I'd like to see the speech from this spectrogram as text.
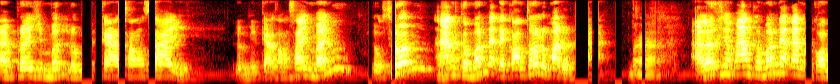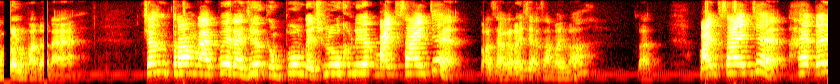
ដែលប្រិយមិត្តលោកមានការសង្ស័យលោកមានការសង្ស័យមិញលោកស្រុនអានខមមិនអ្នកដែលគ្រប់គ្រងលោកម៉ាដូណាបាទឥឡូវខ្ញុំអានខមមិនអ្នកដែលមិនគ្រប់គ្រងលោកម៉ាដូណាចឹងត្រង់ដែលពេលដែលយើងកំពុងតែឆ្លោះគ្នាបែកផ្សែងទេ បាទសក្តិចាក់សាមីមកបាទបែកផ្សែងទេហេតុអី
